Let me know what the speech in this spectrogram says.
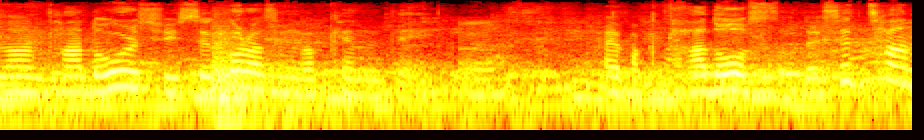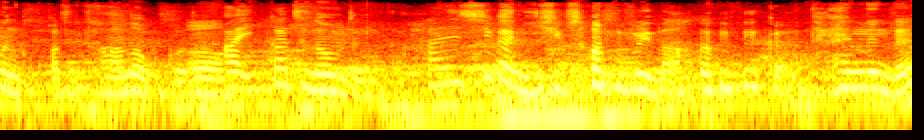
난다 넣을 수 있을 거라 생각했는데 어. 아니 막 다 넣었어. 내 세차하는 것까지 다 넣었거든. 어. 아 이까지 넣으면 된다. 1 시간 23분이 나오는 거야. 다 했는데?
